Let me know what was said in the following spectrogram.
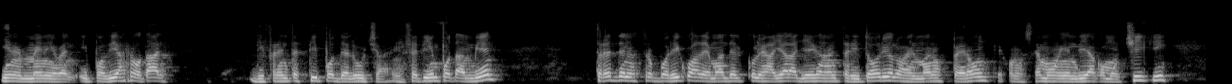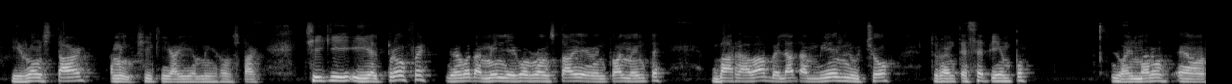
y en el main event y podía rotar diferentes tipos de lucha. En ese tiempo también, tres de nuestros boricuas, además del Cules Ayala, llegan al territorio, los hermanos Perón, que conocemos hoy en día como Chiqui, y Ron Starr, I mean, Chiqui, ahí mí Ron Starr, Chiqui y el profe, luego también llegó Ron Starr y eventualmente Barrabás, ¿verdad? También luchó durante ese tiempo. Los hermanos eh,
